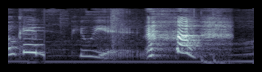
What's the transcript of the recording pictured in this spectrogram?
Okay period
